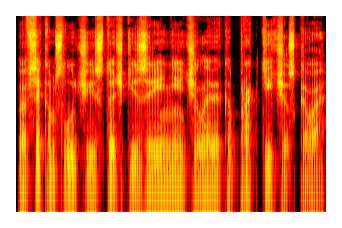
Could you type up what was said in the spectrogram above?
Во всяком случае, с точки зрения человека практического.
